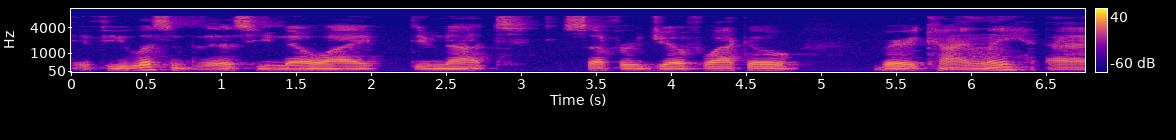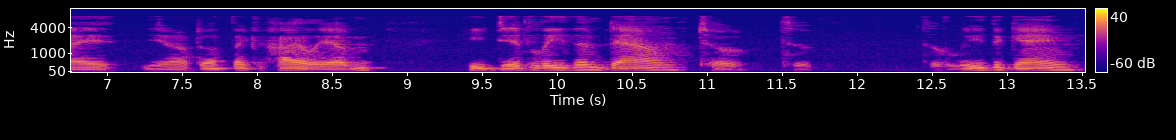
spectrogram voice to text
if you listen to this you know i do not suffer joe flacco very kindly. I you know don't think highly of him. He did lead them down to to to lead the game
